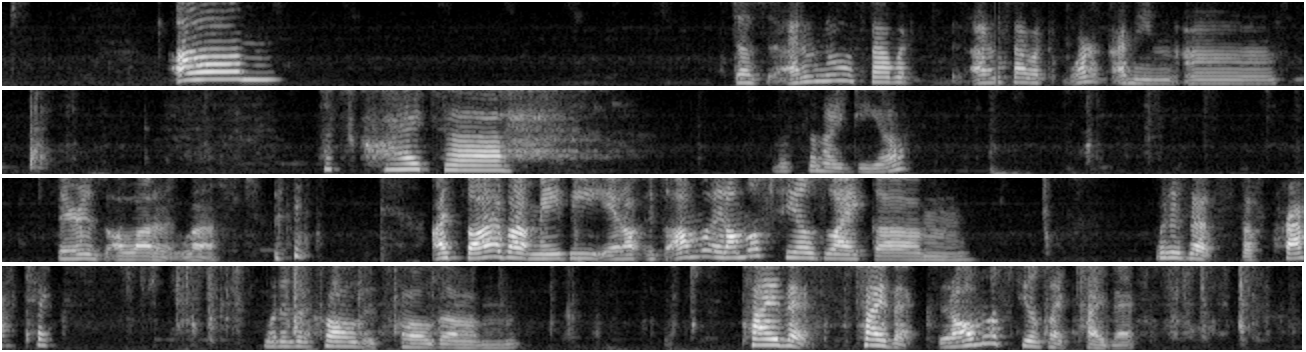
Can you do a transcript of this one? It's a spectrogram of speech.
Um, does I don't know if that would I don't know if that would work. I mean, uh, that's quite, uh, that's an idea. There is a lot of it left. I thought about maybe it. It's almost. It almost feels like um. What is that stuff? Craftex. What is it called? It's called um. Tyvek. Tyvek. It almost feels like Tyvek.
